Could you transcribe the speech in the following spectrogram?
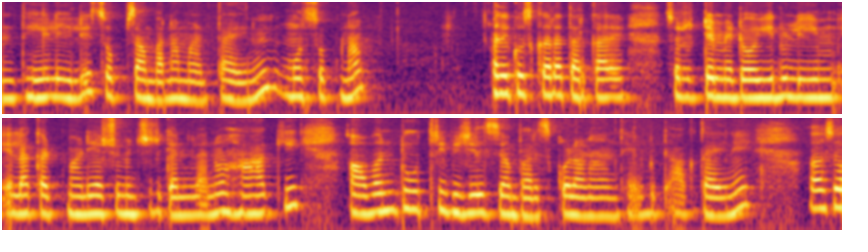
ಅಂತ ಹೇಳಿ ಇಲ್ಲಿ ಸೊಪ್ಪು ಸಾಂಬಾರನ್ನ ಮಾಡ್ತಾಯಿದ್ದೀನಿ ಮೂರು ಸೊಪ್ಪನ್ನ. ಅದಕ್ಕೋಸ್ಕರ ತರಕಾರಿ ಸ್ವಲ್ಪ ಟೊಮೆಟೊ, ಈರುಳ್ಳಿ ಎಲ್ಲ ಕಟ್ ಮಾಡಿ ಹಸಿಮೆಣ್ಸಿನ್ಕಾಯೆಲ್ಲನೂ ಹಾಕಿ ಒನ್ ಟೂ ತ್ರೀ ವಿಜಿಲ್ಸ್ ಬರೆಸ್ಕೊಳ್ಳೋಣ ಅಂತ ಹೇಳ್ಬಿಟ್ಟು ಹಾಕ್ತಾಯಿದ್ದೀನಿ ಸೊ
